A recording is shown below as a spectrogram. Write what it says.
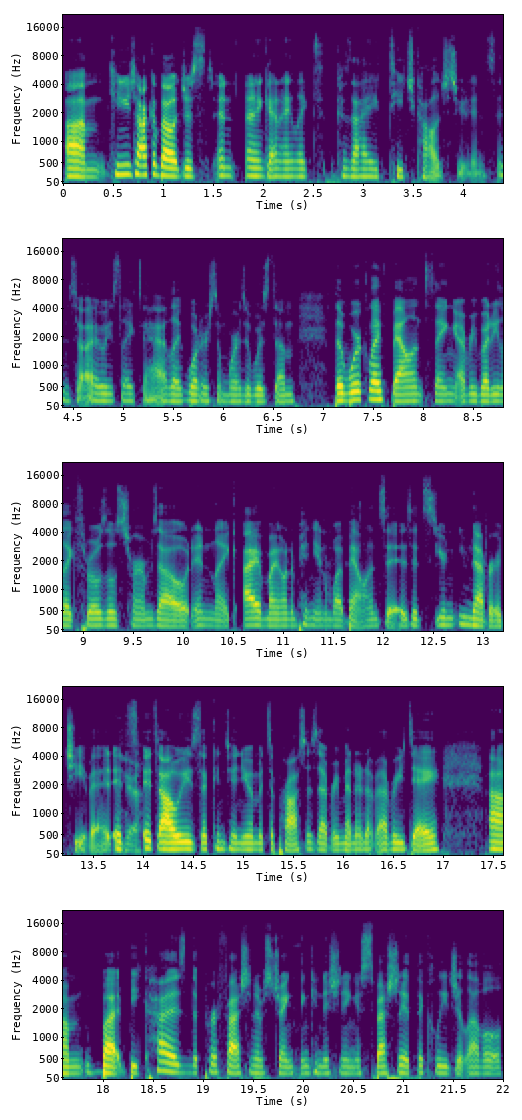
Um, can you talk about just and, and again I like because I teach college students and so I always like to have like what are some words of wisdom. The work life balance thing everybody like throws those terms out and like I have my own opinion what balance is. It's you you never achieve it. It's Yeah. it's always a continuum. It's a process every minute of every day. Um, but because the profession of strength and conditioning, especially at the collegiate level,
